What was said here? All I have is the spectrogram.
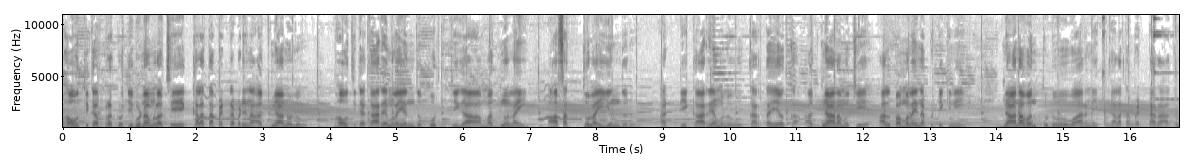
భౌతిక ప్రకృతి గుణములచే కలత పెట్టబడిన అజ్ఞానులు భౌతిక కార్యముల ఎందు పూర్తిగా మగ్నులై ఆసక్తులయ్యుందురు అట్టి కార్యములు కర్త యొక్క అజ్ఞానముచే అల్పములైనప్పటికీ జ్ఞానవంతుడు వారిని కలత పెట్టరాదు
